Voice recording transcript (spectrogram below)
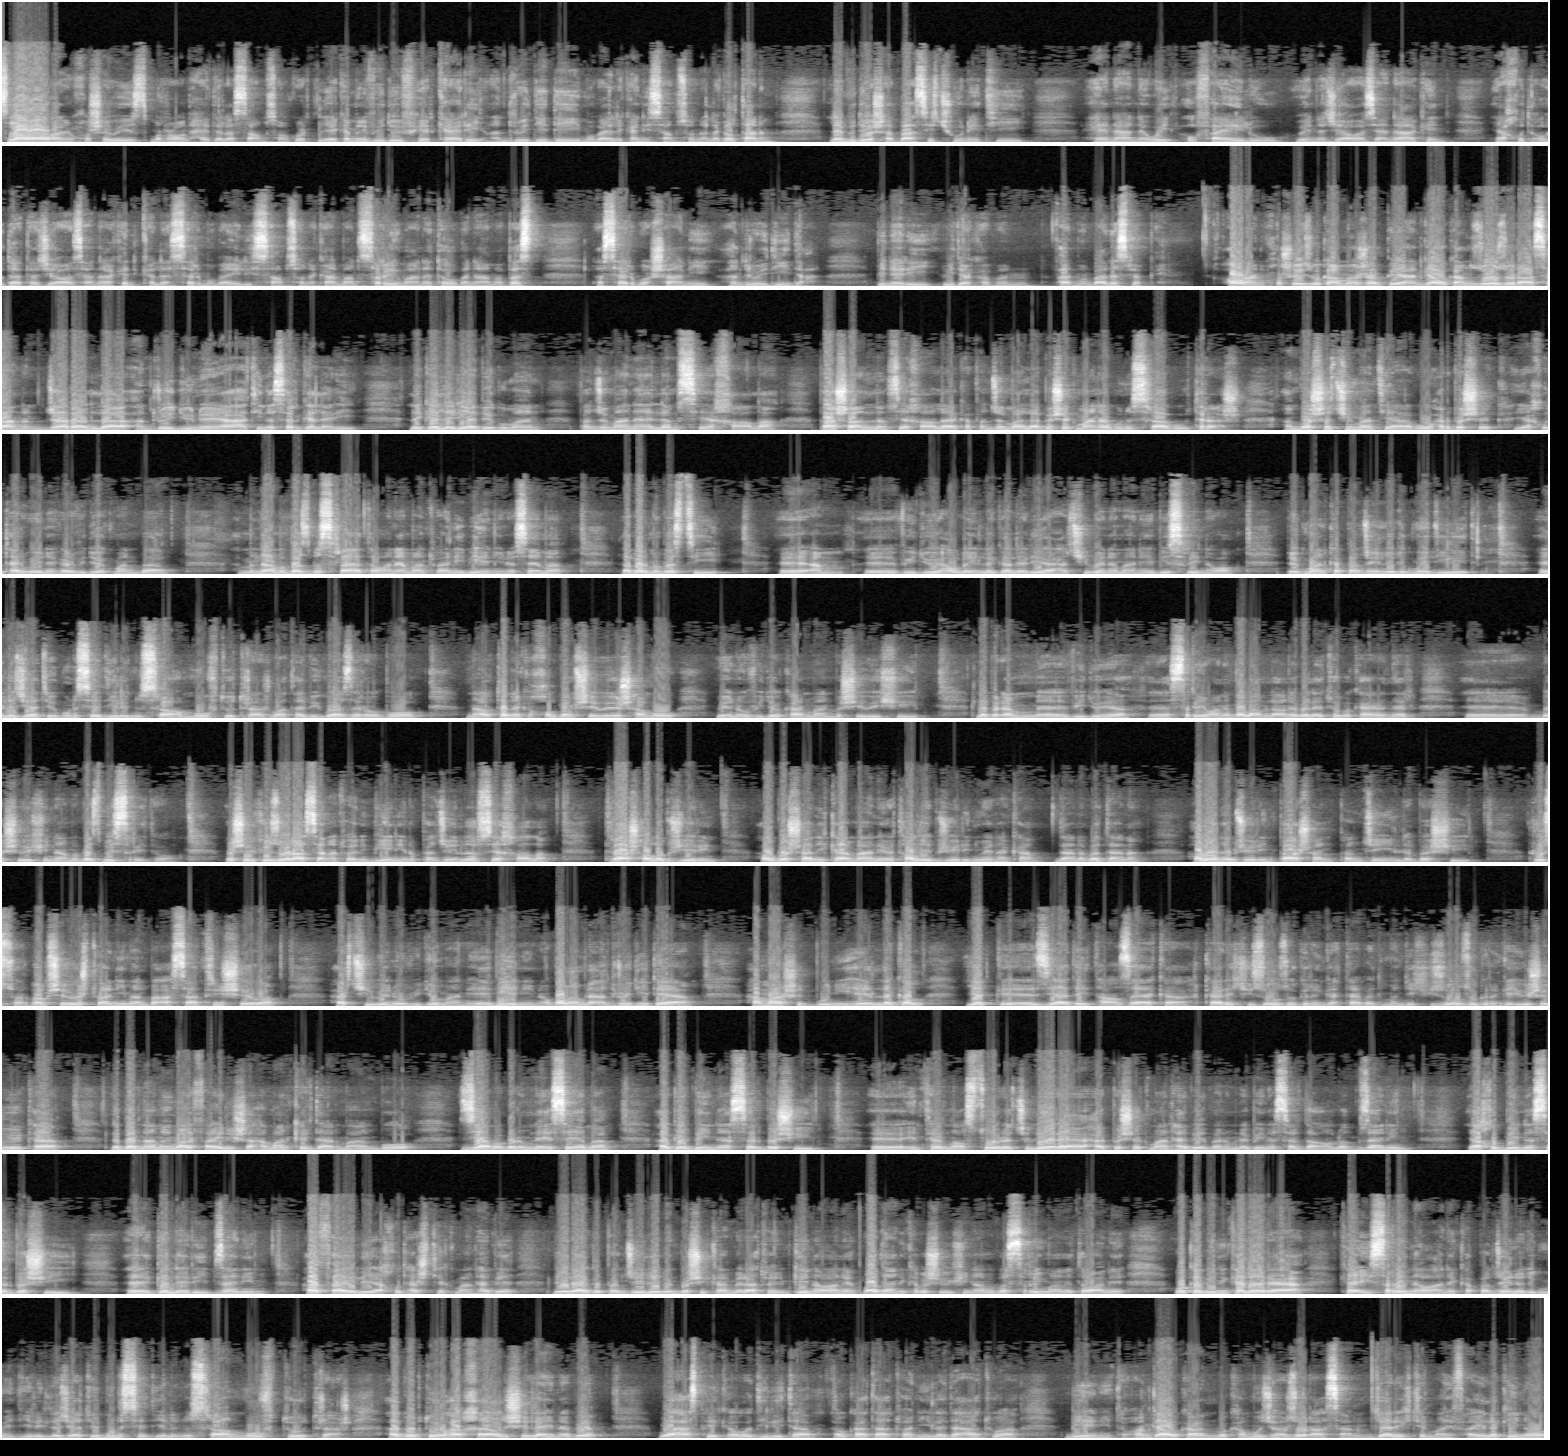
سڵاو ئاڕامی خۆشەویست من ڕەوەند حەیدە لە سامسۆن کورد لە یەکەمین ڤیدیۆی فێرکاری ئەندرۆیدی دەی مۆبایلەکانی سامسۆنە لەگەڵتانم لەم ڤیدیۆشە باسی چۆنێتی هێنانەوەی ئەو فایل و وێنە جیاوازیانە ئەکەین یاخود ئەو داتا جیاوازانە ئەکەین کە لەسەر مۆبایلی سامسۆنەکانمان سڕیومانەتەوە بە نامەبەست لەسەر وەشانی ئەندرۆیدیدا بینەری ڤیدیۆکە بن فەرموون با دەست پێ بکەین ئەوڕانی خۆشەویست وەک ئاماژەم پێ هەنگاوەکان زۆر زۆر ئاسانن جاران لە ئەندروید یونەیە هاتینە سەر گەلەری لە گەلەریا بێگومان پەنجەمانە لەم سێ خاڵە پاشان لەم سێ خاڵەیە کە پەنجەمان لە بەشێکمان هەبوو نووسرابوو تراش ئەم بەشە چیمان تیا بوو هەر بەشێک یاخود هەر وێنەکەر یددیوەکمان بە منامە بەس بسڕایەتەوانە ئەمان توانی بهێنین ئەسێمە لەبەر مەبەستی ئەم ڤیددیوی هەوڵین لە گالەریە هەرچی وێنەمان هەیە بیسڕینەوە بێگومان کە پەنجەین لە دوگمەی دیلیت لە جیاتی بوون سێ دیلی نووسراوە موفت و تراژ واتە بیگوازەرەوە بۆ ناو تەنەکە خۆڵ بەم شێوەیەش هەموو وێنە و ڤیددیوکانمان بە شێوەیەکی لەبەر ئەم ڤیددیوە سڕێوانە بەڵام لاوانە بەلای تۆ بەکارێنەر بە شێوەیەکی نامە بەس بیسڕیتەوە بە شێوکی زۆر ئاسان ئەتوانی بینین و پەنجەین لەو سێ خاڵە تراش هەڵە بژێرین ئەو بەشانی کامانەوە تاڵێ بژێرین وێنەکان دانە بەدانە هەڵێنە بژێرین پاشان پەنجەین لە بەشی ڕیستۆر بەم شێوەش توانیمان بە ئاسانترین شێوە هەرچی وێنە و ڤیددیۆمان هەیە بهێنینەوە بەڵام لە ئەندرویدیداە هەمان شت بوونی هەیە لەگەڵ یەک زیادەی تازایە کە کارێکی زۆ زۆ گرنگە تابەتمەندێکی زۆ زۆ گرنگە ئیوشەوەیە کە لە بەرنامەی مارفاایلیشە هەمان کردارمان بۆ زیابە بەرم نە ئێسەیەمە ئەگەر بینە سەر بەشی ئینتەرنال ستۆرج لێرە هەر بەشێکمان هەبێ بەنم نەبینە سەر داڵۆت بزانین یاخود بینە سەر بەشی گەلەری بزانین هەر فایلێ یاخود هەر شتێکمان هەبێ لێرە گەر پەنجەی لێبێن بەشی کامێرا توانین بکەینەوانێ وا دانی کە بە شێوەیەکی نامەبەست سڕیمانێتەوانێ وە کە بینین کە لێرەیە کە ئی سڕینەوانێ کە پەنجەی لە دوگمەی دیلیت لە جیاتی بنوسێ دیلی نوسرا موف تو تراش ئەگەر تۆ هەر خەیاڵیشی لای نەبێ و هەست بکەی کە ئەوە دیلیتە ئەو کاتە توانی لە داهاتووە بێنیتەوە هەنگاوەکان وەک هەموو جار زۆر ئاسانن جارێکی تر مای فایل ئەکەینەوە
